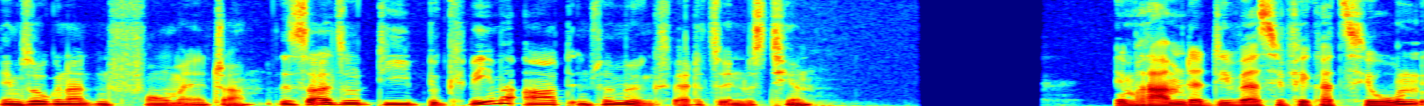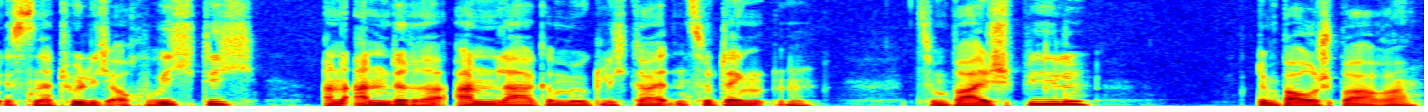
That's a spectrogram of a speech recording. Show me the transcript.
dem sogenannten Fondsmanager. Es ist also die bequeme Art, in Vermögenswerte zu investieren. Im Rahmen der Diversifikation ist natürlich auch wichtig, an andere Anlagemöglichkeiten zu denken. Zum Beispiel dem Bausparer.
